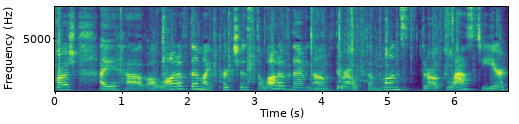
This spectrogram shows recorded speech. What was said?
brush. I have a lot of them. I've purchased a lot of them um, throughout the months throughout last year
